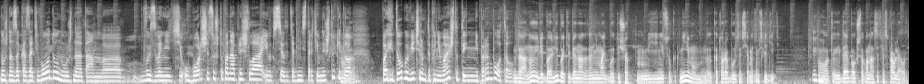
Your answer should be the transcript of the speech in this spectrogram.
нужно заказать воду, нужно там э, вызвонить уборщицу, чтобы она пришла, и вот все вот эти административные штуки, Ну то да. по итогу вечером ты понимаешь, что ты не поработал. Да, ну и либо, либо тебе надо нанимать будет еще единицу как минимум, которая будет за всем этим следить. Вот, и дай бог, чтобы она с этим справлялась.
